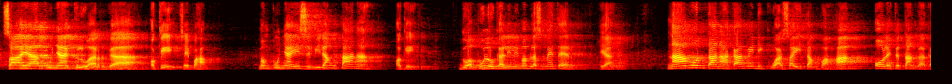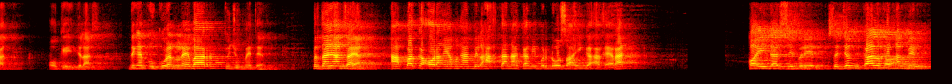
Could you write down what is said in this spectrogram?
Saya punya keluarga. Oke, saya paham. Mempunyai sebidang tanah. Oke. 20 kali 15 meter. Ya. Namun tanah kami dikuasai tanpa hak oleh tetangga kami. Oke, jelas. Dengan ukuran lebar 7 meter. Pertanyaan saya, apakah orang yang mengambil hak tanah kami berdosa hingga akhirat? Qaidah sibrin, sejengkal kau ambil,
